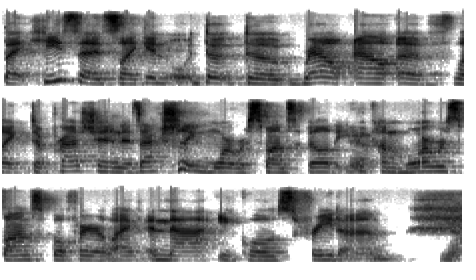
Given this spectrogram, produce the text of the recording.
but he says like in the the route out of like depression is actually more responsibility. Yeah. Become more responsible for your life, and that equals freedom. Yeah.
